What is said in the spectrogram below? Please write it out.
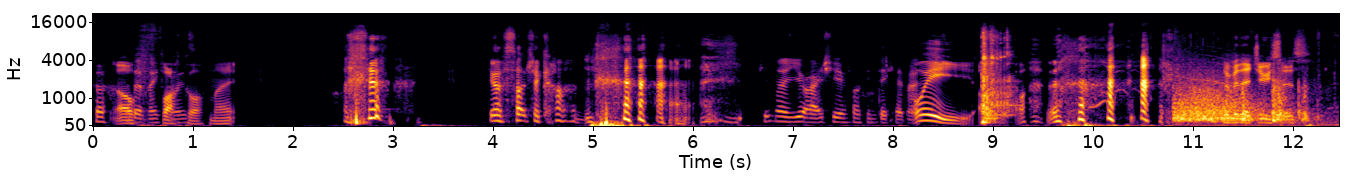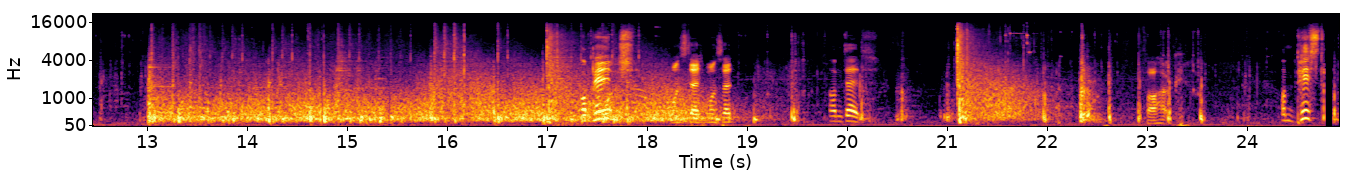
about? Oh, Don't fuck noise. off, mate. You're such a cunt. You know, you're actually a fucking dickhead, man. Oi! Oh, Look at their juices. I'm pinched! One's dead, one's dead. I'm dead. Fuck. I'm pissed. I'm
